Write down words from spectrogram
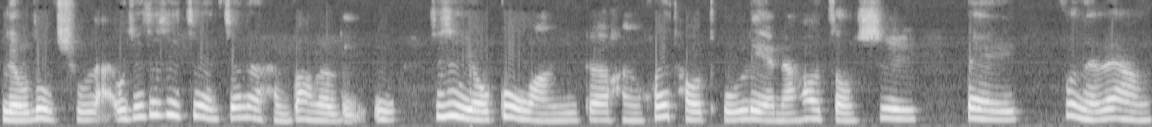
流露出来。我觉得这是件真的很棒的礼物，就是由过往一个很灰头土脸，然后总是被负能量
